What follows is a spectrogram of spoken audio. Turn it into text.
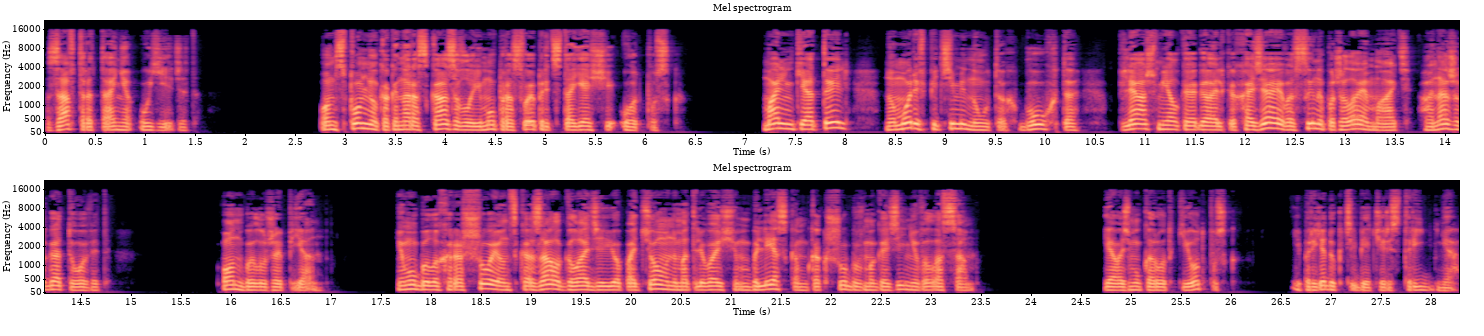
Завтра Таня уедет. Он вспомнил, как она рассказывала ему про свой предстоящий отпуск. Маленький отель, но море в пяти минутах, бухта, пляж, мелкая галька, хозяева, сына пожилая мать, она же готовит. Он был уже пьян. Ему было хорошо, и он сказал, гладя ее по темным, отливающим блеском, как шубы в магазине, волосам. «Я возьму короткий отпуск и приеду к тебе через три дня».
